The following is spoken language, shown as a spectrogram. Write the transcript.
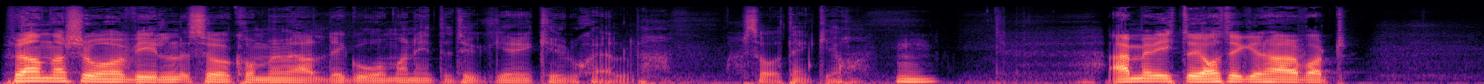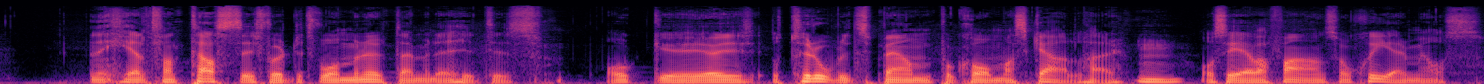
För annars så, vill, så kommer det aldrig gå om man inte tycker det är kul själv. Så tänker jag. Mm. Nej men Viktor, jag tycker det här har varit en helt fantastisk 42 minuter med dig hittills. Och eh, jag är otroligt spänd på komma skall här. Mm. Och se vad fan som sker med oss.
